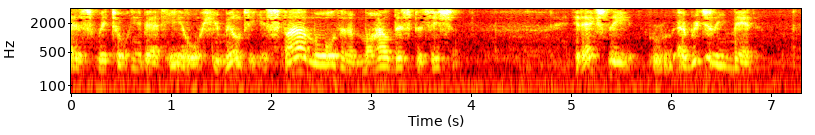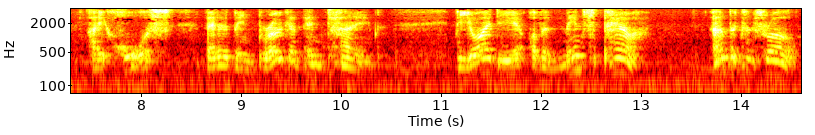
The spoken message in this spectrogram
as we're talking about here, or humility, is far more than a mild disposition. It actually originally meant a horse that had been broken and tamed. The idea of immense power, under control,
